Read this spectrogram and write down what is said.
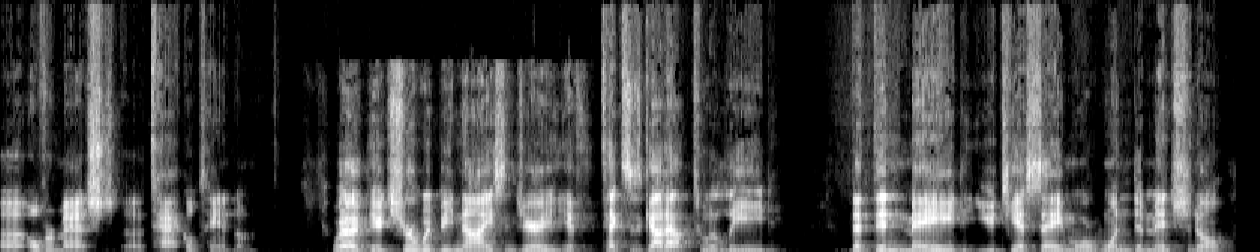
uh, overmatched uh, tackle tandem. Well, it sure would be nice, and Jerry, if Texas got out to a lead, that then made UTSA more one dimensional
